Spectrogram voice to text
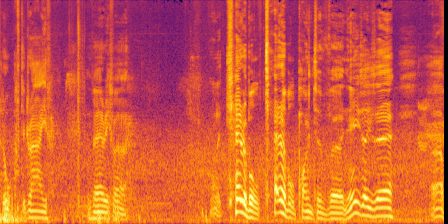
I don't have to drive very far. What a terrible, terrible point of uh, news is uh, a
